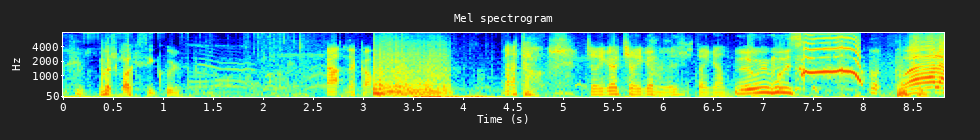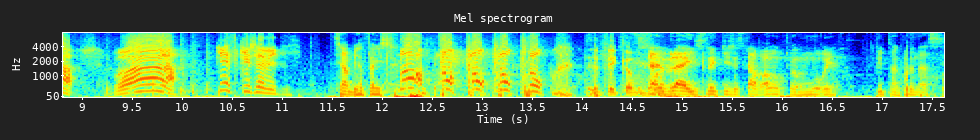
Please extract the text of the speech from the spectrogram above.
Moi, je crois que c'est cool. Ah, d'accord. Attends, tu rigoles, tu rigoles, mais vas-y, je te regarde. Mais oui, moi aussi. Voilà Voilà Qu'est-ce que j'avais dit? Tiens, bien fait, Ice Non Non Non Non Non fait comme moi. Rêve là, Ice Lucky, j'espère vraiment que tu vas mourir. Putain, connasse.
